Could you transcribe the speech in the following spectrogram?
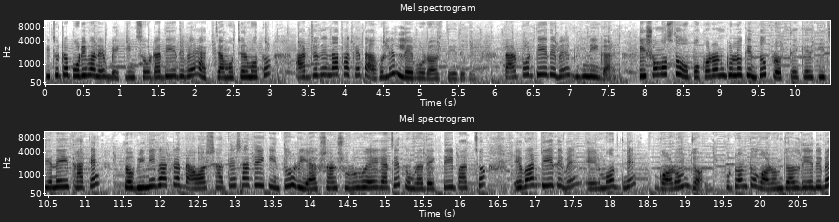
কিছুটা পরিমাণে বেকিং সোডা দিয়ে দিবে, এক চামচের মতো। আর যদি না থাকে, তাহলে লেবু রস দিয়ে দিবে। তারপর দিয়ে দেবে ভিনিগার। এই সমস্ত উপকরণগুলো কিন্তু প্রত্যেকের কিচেনেই থাকে। তো ভিনিগারটা দেওয়ার সাথে সাথেই কিন্তু রিয়াকশান শুরু হয়ে গেছে, তোমরা দেখতেই পাচ্ছ। এবার দিয়ে দেবে এর মধ্যে গরম জল, ফুটন্ত গরম জল দিয়ে দেবে।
